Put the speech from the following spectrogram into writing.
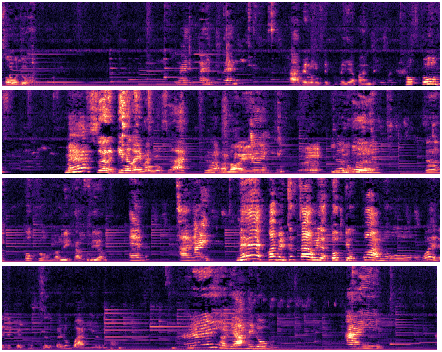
โทรด้วยแว่นแว่นแว่นพาไปโรงพยาบาลไหนวันหกทุ่มแม่เสือแล้วกินอะไรมันเนี่ยเสือเสืออร่อยกินเสือไปเมื่อเถคืนอะเนี่ยเสือ หกทุ่มมันมีแคลเซียมแอนไอไอแม่ค่อยเป็นขึ้นเจ้าเวลาตกเกี่ยวกว้ามเนี่ยโอ้ยเดี๋ยวจะเป็นผู้สื่อไปโรงพยาบาลอีกแล้วเนาะไอเอายาให้ดม ไอ ไอ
